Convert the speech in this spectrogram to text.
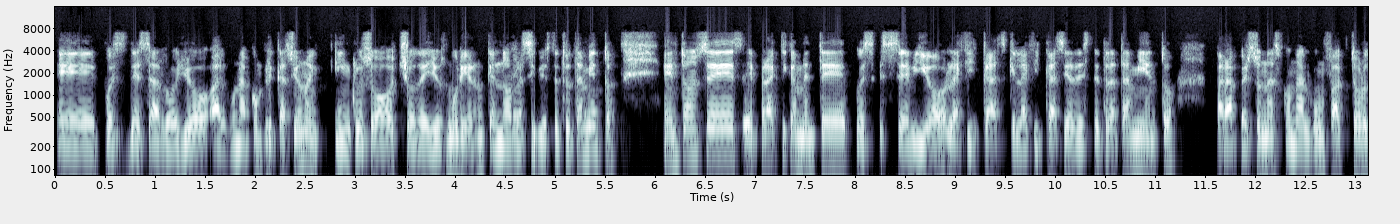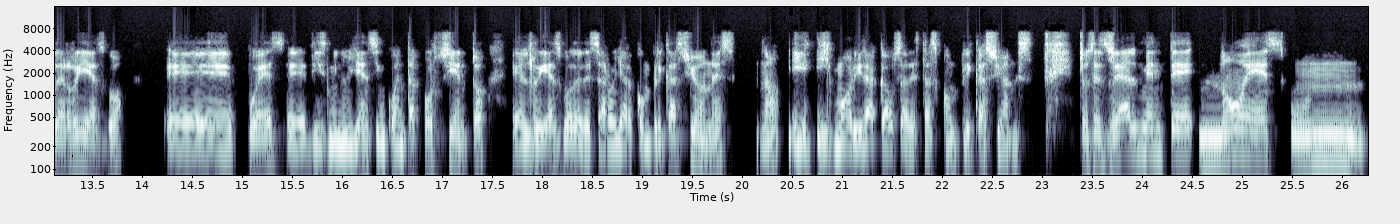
eh, pues desarrolló alguna complicación o incluso ocho de ellos murieron que no recibió este tratamiento. Entonces, eh, prácticamente pues se vio la eficacia, que la eficacia de este tratamiento para personas con algún factor de riesgo eh, pues eh, disminuye en 50% el riesgo de desarrollar complicaciones, ¿no? Y, y, morir a causa de estas complicaciones. Entonces, realmente no es un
